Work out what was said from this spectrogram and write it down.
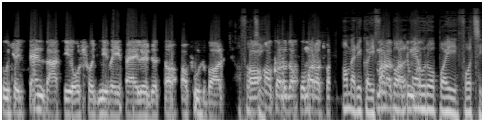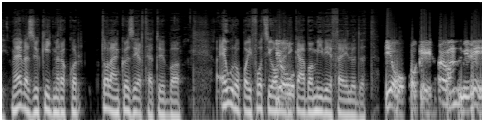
úgyhogy szenzációs, hogy mivé fejlődött a, a futball. A foci. Ha akarod, akkor maradhat. Amerikai futball, európai foci. Nevezzük így, mert akkor talán közérthetőbb a, a európai foci Amerikában mivé fejlődött. Jó, oké. Okay. Mivé?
